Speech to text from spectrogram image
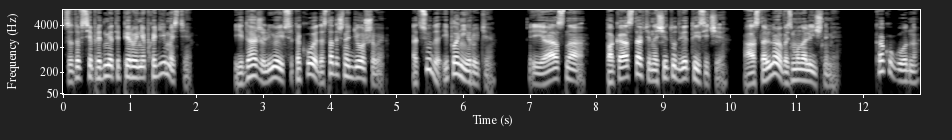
зато все предметы первой необходимости, еда, жилье и все такое достаточно дешевы. Отсюда и планируйте. Ясно. Пока оставьте на счету 2000, а остальное возьму наличными. Как угодно.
